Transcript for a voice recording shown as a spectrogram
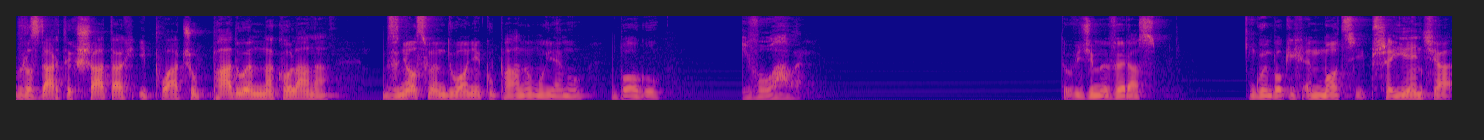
w rozdartych szatach i płaczu padłem na kolana, wzniosłem dłonie ku Panu mojemu Bogu i wołałem. Tu widzimy wyraz głębokich emocji, przejęcia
